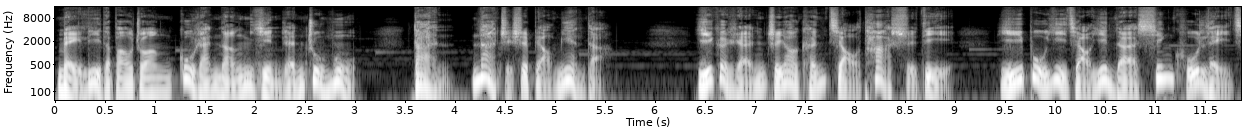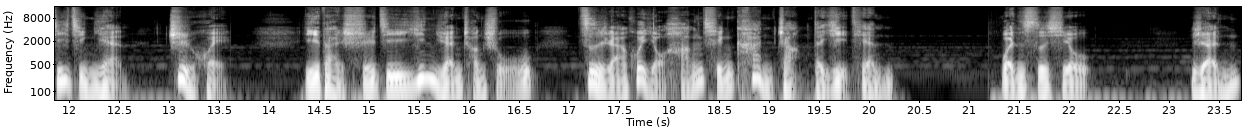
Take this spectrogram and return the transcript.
美丽的包装固然能引人注目，但那只是表面的。一个人只要肯脚踏实地，一步一脚印的辛苦累积经验、智慧，一旦时机因缘成熟，自然会有行情看涨的一天。文思修，人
